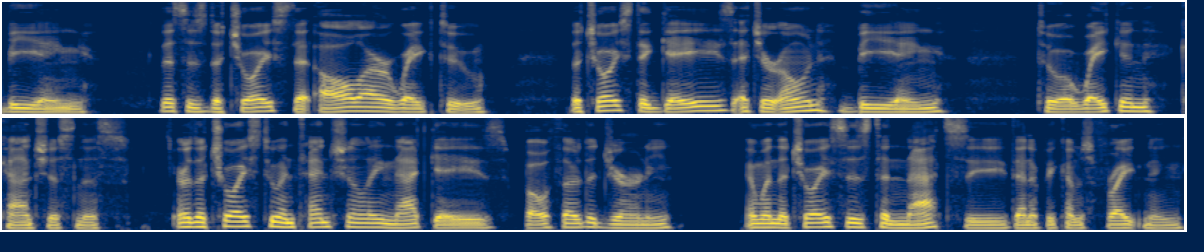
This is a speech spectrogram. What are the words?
being. This is the choice that all are awake to the choice to gaze at your own being, to awaken consciousness or the choice to intentionally not gaze, both are the journey. And when the choice is to not see, then it becomes frightening.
